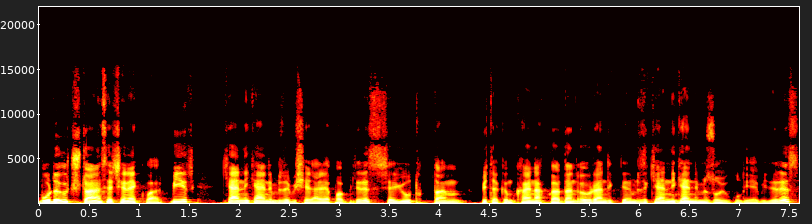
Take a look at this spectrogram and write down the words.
Burada 3 tane seçenek var. Bir, kendi kendimize bir şeyler yapabiliriz. İşte YouTube'dan bir takım kaynaklardan öğrendiklerimizi kendi kendimize uygulayabiliriz.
